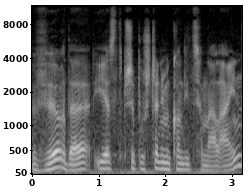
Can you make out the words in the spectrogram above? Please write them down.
würde jest przypuszczeniem conditional 1,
